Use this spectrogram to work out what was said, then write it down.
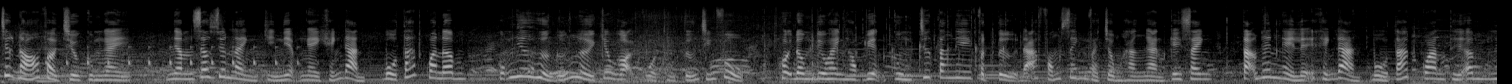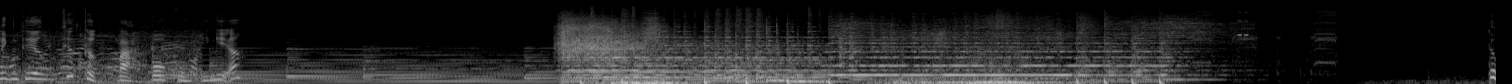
Trước đó vào chiều cùng ngày, nhằm gieo duyên lành kỷ niệm ngày Khánh Đản Bồ Tát Quan Âm cũng như hưởng ứng lời kêu gọi của Thủ tướng Chính phủ, Hội đồng điều hành học viện cùng chư tăng ni Phật tử đã phóng sinh và trồng hàng ngàn cây xanh, tạo nên ngày lễ Khánh Đản Bồ Tát Quan Thế Âm linh thiêng, thiết thực và vô cùng ý nghĩa.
